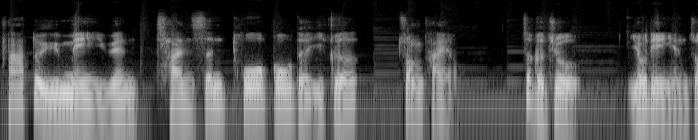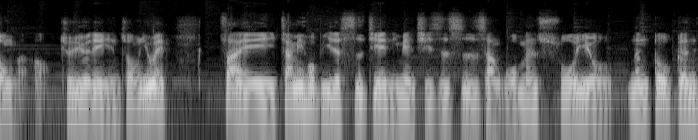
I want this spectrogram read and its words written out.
它对于美元产生脱钩的一个状态哦，这个就有点严重了哈，就是有点严重，因为在加密货币的世界里面，其实事实上我们所有能够跟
